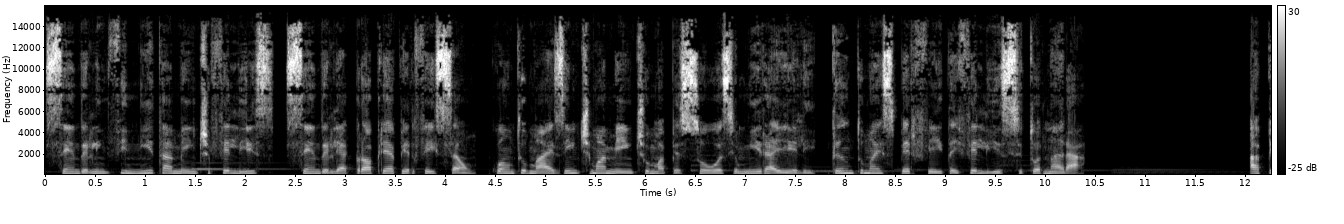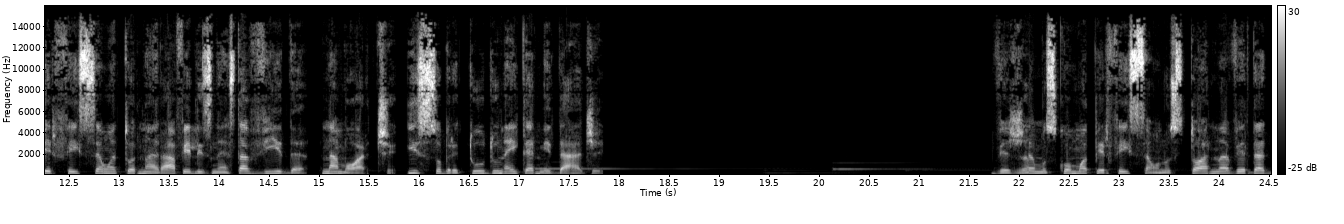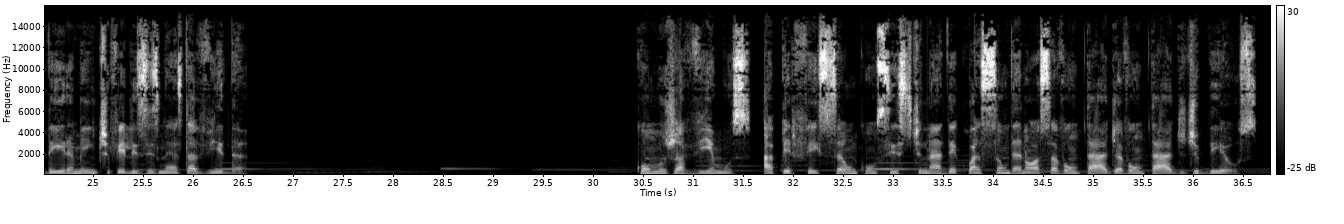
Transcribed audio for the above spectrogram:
Sendo Ele infinitamente feliz, sendo Ele a própria perfeição, quanto mais intimamente uma pessoa se unir a Ele, tanto mais perfeita e feliz se tornará. A perfeição a tornará feliz nesta vida, na morte, e sobretudo na eternidade. Vejamos como a perfeição nos torna verdadeiramente felizes nesta vida. Como já vimos, a perfeição consiste na adequação da nossa vontade à vontade de Deus.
